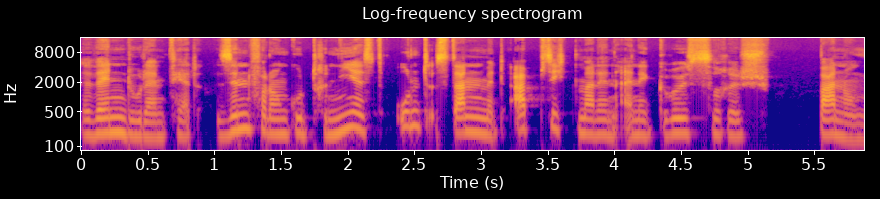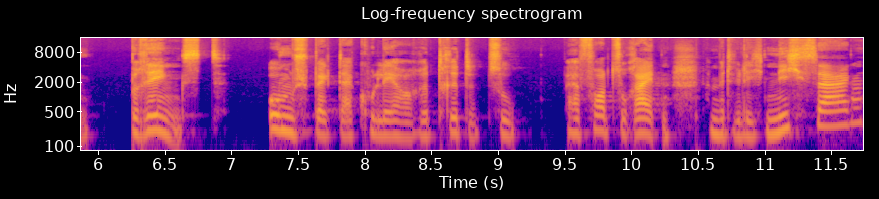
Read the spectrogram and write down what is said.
wenn du dein Pferd sinnvoll und gut trainierst und es dann mit Absicht mal in eine größere Spannung bringst, um spektakulärere Tritte zu hervorzureiten. Damit will ich nicht sagen,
